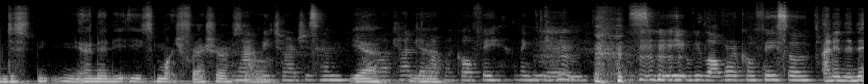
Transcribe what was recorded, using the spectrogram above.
and just and then he, he's much fresher And that recharges him. Yeah, Oh, I can't give yeah. up my coffee. I think we're, Mhm. we, we love our coffee, so and then the,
